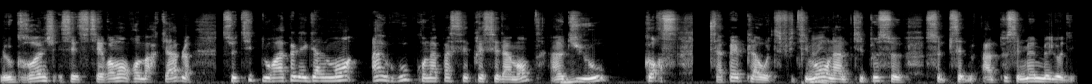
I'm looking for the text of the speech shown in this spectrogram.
grunge. C'est vraiment remarquable. Ce titre nous rappelle également un groupe qu'on a passé précédemment, un duo corse s'appelle Plaut. Effectivement, on a un petit peu ce, un peu ces mêmes mélodies.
